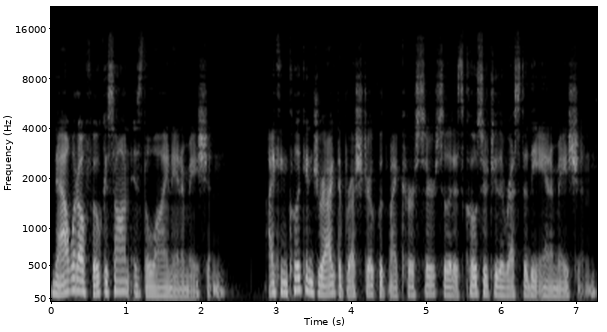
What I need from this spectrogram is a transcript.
Now what I'll focus on is the line animation. I can click and drag the brushstroke with my cursor so that it's closer to the rest of the animation.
